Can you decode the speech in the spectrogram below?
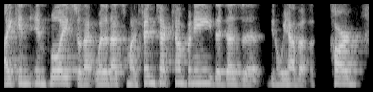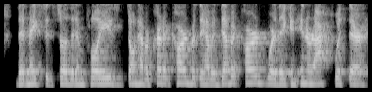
I can employ so that whether that's my fintech company that does a, you know, we have a, a card that makes it so that employees don't have a credit card, but they have a debit card where they can interact with their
